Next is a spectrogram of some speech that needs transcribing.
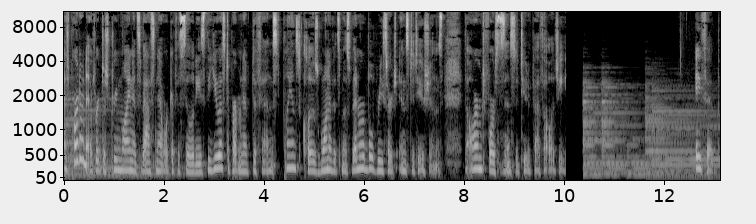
As part of an effort to streamline its vast network of facilities, the U.S. Department of Defense plans to close one of its most venerable research institutions, the Armed Forces Institute of Pathology. AFIP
